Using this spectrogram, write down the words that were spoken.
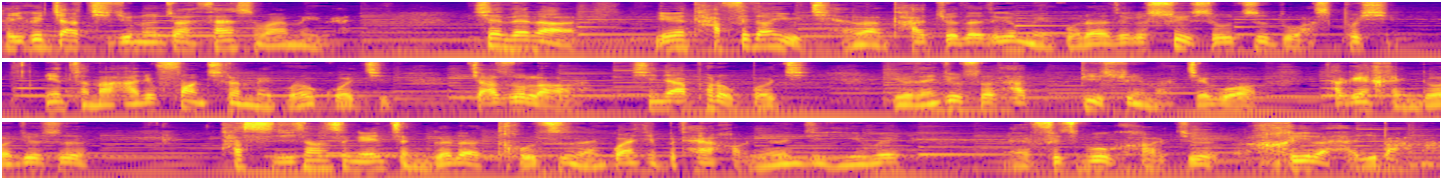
他一个假期就能赚三十万美元。现在呢，因为他非常有钱了，他觉得这个美国的这个税收制度啊是不行，因此呢，他就放弃了美国的国籍，加入了新加坡的国籍。有人就说他避税嘛，结果他跟很多就是。他实际上是跟整个的投资人关系不太好，因为因为，呃，Facebook 就黑了他一把嘛。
